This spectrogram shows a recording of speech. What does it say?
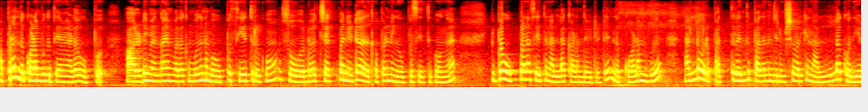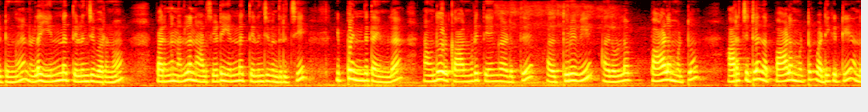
அப்புறம் இந்த குழம்புக்கு தேவையான உப்பு. ஆல்ரெடி வெங்காயம் வதக்கும் போது நம்ம உப்பு சேர்த்துருக்கோம். ஸோ ஒரு தடவை செக் பண்ணிவிட்டு அதுக்கப்புறம் நீங்கள் உப்பு சேர்த்துக்கோங்க. இப்போ உப்பெல்லாம் சேர்த்து நல்லா கலந்து விட்டுட்டு இந்த குழம்பு நல்ல ஒரு பத்துலேருந்து பதினஞ்சு நிமிஷம் வரைக்கும் நல்லா கொதியட்டுங்க. நல்லா எண்ணெய் தெளிஞ்சு வரணும். பாருங்கள் நல்லா நாலு சைடு எண்ணெய் தெளிஞ்சு வந்துருச்சு. இப்போ இந்த டைமில் நான் வந்து ஒரு கால் முடி தேங்காய் எடுத்து அதை துருவி அதில் உள்ள பாலை மட்டும் அரைச்சிட்டு அந்த பாலை மட்டும் வடிகட்டி அந்த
